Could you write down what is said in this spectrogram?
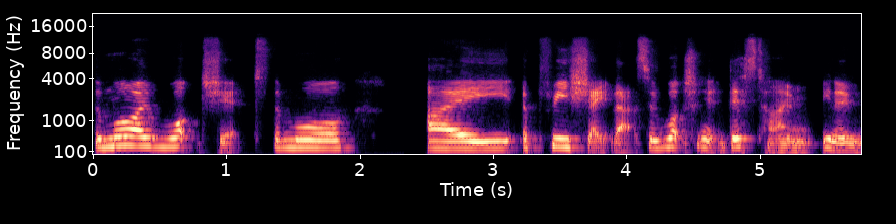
the more I watch it, the more I appreciate that. So watching it this time, you know,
